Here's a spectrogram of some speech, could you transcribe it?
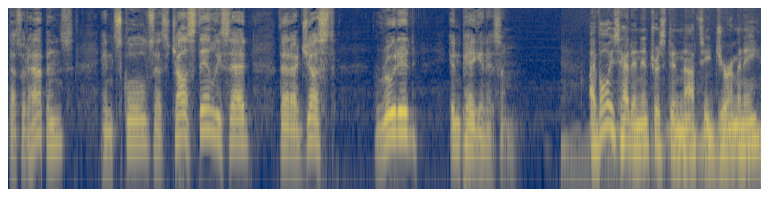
That's what happens in schools, as Charles Stanley said, that are just rooted in paganism. I've always had an interest in Nazi Germany,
